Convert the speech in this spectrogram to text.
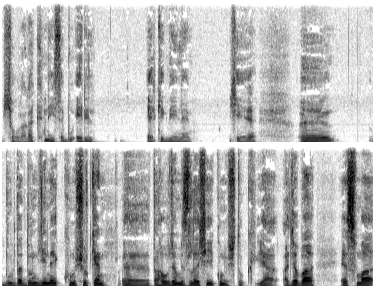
şey olarak. Neyse bu eril erkek denilen şeye. E, burada dün yine konuşurken e, daha hocamızla şey konuştuk. Ya acaba Esma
